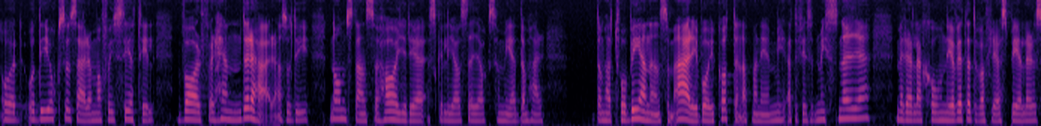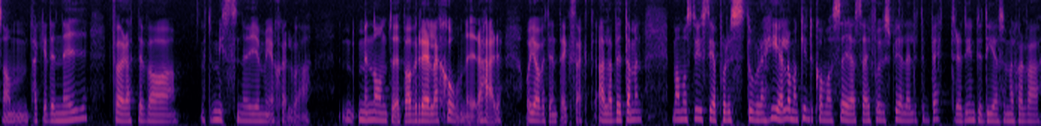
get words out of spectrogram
och, och det är också så här, man får ju se till varför hände det här? Alltså det någonstans så har ju det, skulle jag säga också med de här de här två benen som är i bojkotten, att, man är, mi- att det finns ett missnöje med relationer. Jag vet att det var flera spelare som tackade nej för att det var ett missnöje med själva med någon typ av relation i det här. Och jag vet inte exakt alla bitar, men man måste ju se på det stora hela. Man kan ju inte komma och säga så här, får vi spela lite bättre? Det är inte det som är själva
